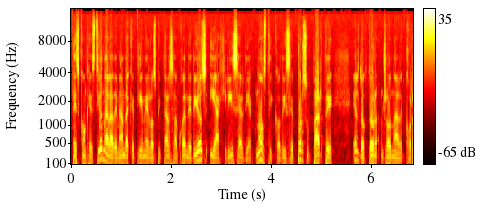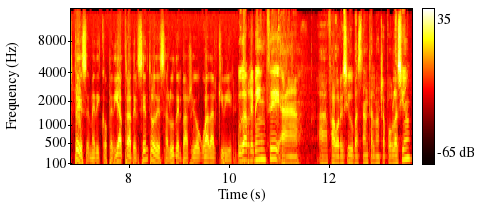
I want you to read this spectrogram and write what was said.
descongestiona la demanda que tiene el Hospital San Juan de Dios y agiliza el diagnóstico, dice por su parte el doctor Ronald Cortés, médico pediatra del Centro de Salud del barrio Guadalquivir. Indudablemente ha, ha favorecido bastante a nuestra población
